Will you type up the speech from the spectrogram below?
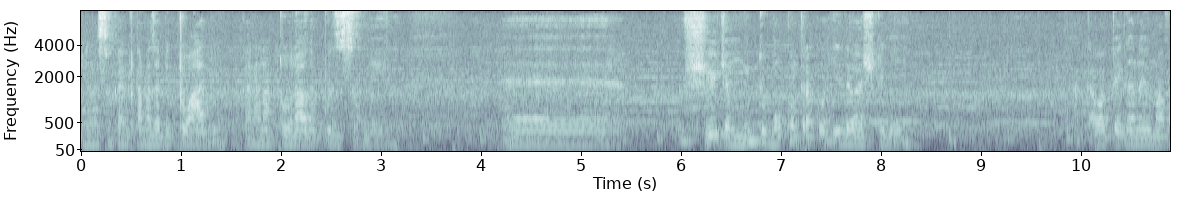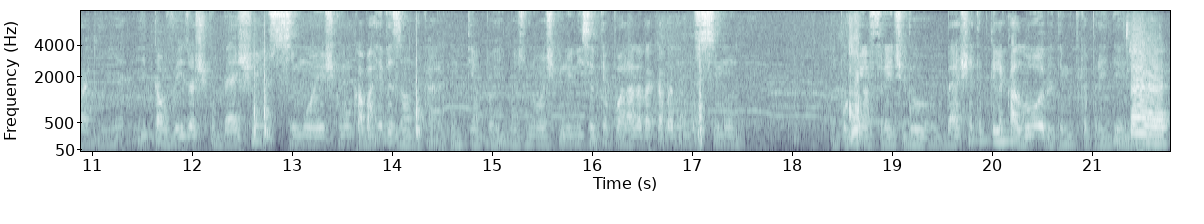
Em relação ao cara que tá mais habituado, o cara natural da posição mesmo. É... O Shield é muito bom contra a corrida, eu acho que ele acaba pegando aí uma vaguinha. E talvez acho que o Bash e o Simon acho que vão acabar revisando, cara, com o tempo aí. Mas eu acho que no início da temporada vai acabar dando o Simon um pouquinho à frente do Bash, até porque ele é calor, tem muito que aprender. Né?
